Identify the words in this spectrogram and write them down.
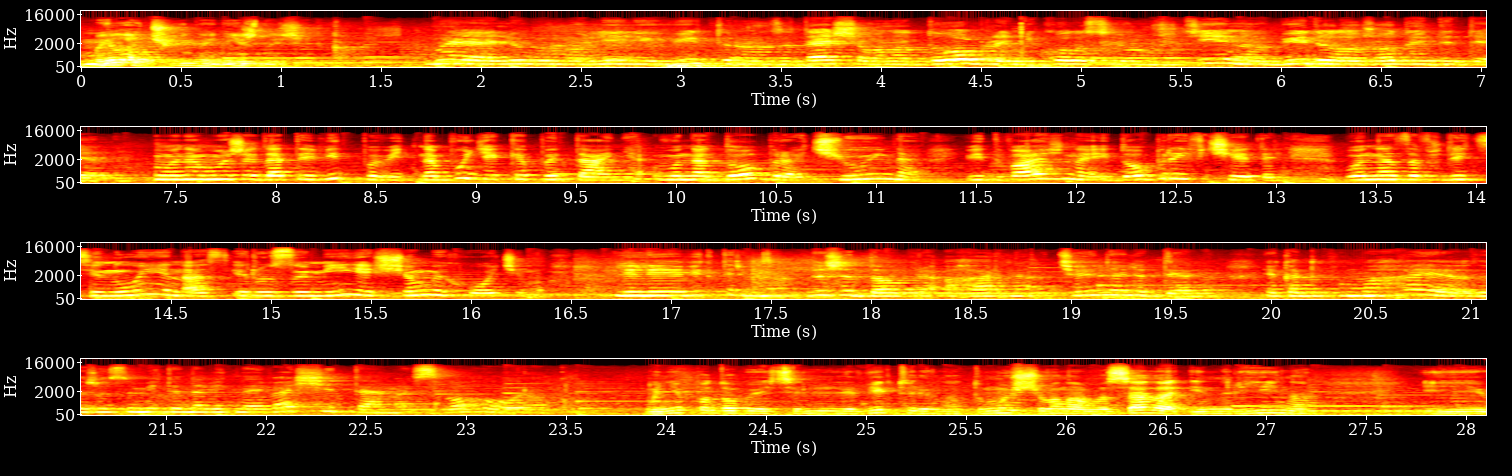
Мила, чуйна, ніжна жінка. Ми любимо Лілію Вікторівну за те, що вона добра, ніколи в своєму житті не обідала жодної дитини. Вона може дати відповідь на будь-яке питання. Вона добра, чуйна, відважна і добрий вчитель. Вона завжди цінує нас і розуміє, що ми хочемо. Лілія Вікторівна дуже добра, гарна, чуйна людина, яка допомагає зрозуміти навіть найважчі теми свого уроку. Мені подобається Лілія Вікторівна, тому що вона весела, енергійна, і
